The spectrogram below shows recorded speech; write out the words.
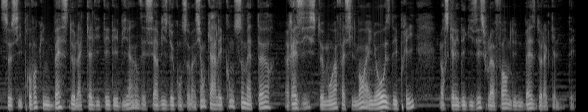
Ceci provoque une baisse de la qualité des biens et services de consommation car les consommateurs résistent moins facilement à une hausse des prix lorsqu'elle est déguisée sous la forme d'une baisse de la qualité.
